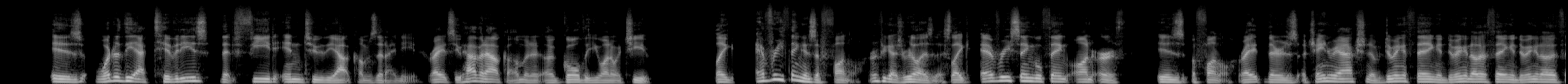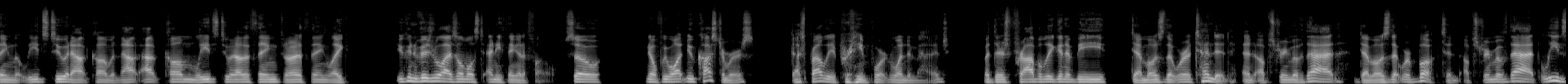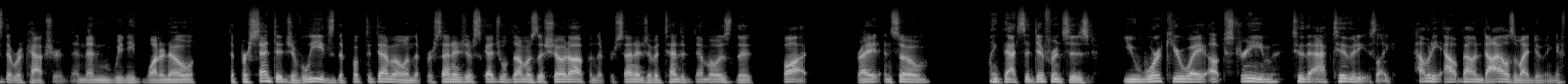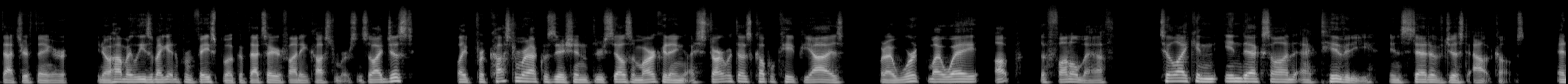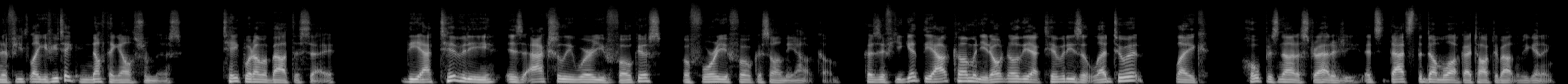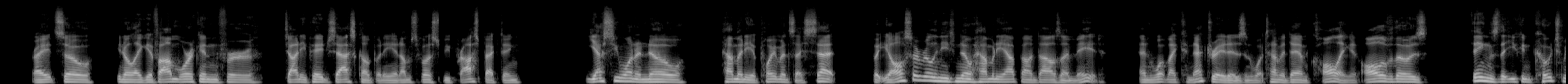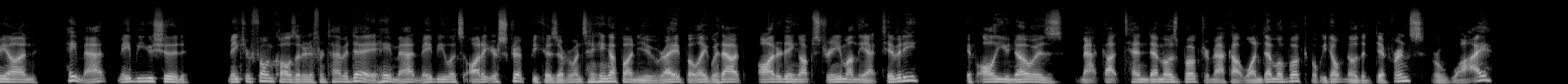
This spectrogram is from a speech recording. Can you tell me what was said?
is what are the activities that feed into the outcomes that I need, right? So you have an outcome and a goal that you want to achieve. Like everything is a funnel. I don't know if you guys realize this. Like every single thing on earth is a funnel, right? There's a chain reaction of doing a thing and doing another thing and doing another thing that leads to an outcome. And that outcome leads to another thing, to another thing. Like you can visualize almost anything in a funnel. So, know, if we want new customers, that's probably a pretty important one to manage. But there's probably going to be demos that were attended and upstream of that, demos that were booked and upstream of that, leads that were captured. And then we need want to know the percentage of leads that booked a demo and the percentage of scheduled demos that showed up and the percentage of attended demos that bought. Right. And so think that's the difference is you work your way upstream to the activities. Like how many outbound dials am I doing if that's your thing? Or, you know, how many leads am I getting from Facebook if that's how you're finding customers? And so I just like for customer acquisition through sales and marketing, I start with those couple KPIs, but I work my way up the funnel math till I can index on activity instead of just outcomes. And if you like, if you take nothing else from this, take what I'm about to say. The activity is actually where you focus before you focus on the outcome. Because if you get the outcome and you don't know the activities that led to it, like hope is not a strategy. It's that's the dumb luck I talked about in the beginning. Right. So, you know, like if I'm working for Johnny Page SaaS company and I'm supposed to be prospecting, yes, you want to know how many appointments I set, but you also really need to know how many outbound dials I made and what my connect rate is and what time of day I'm calling and all of those things that you can coach me on. Hey, Matt, maybe you should make your phone calls at a different time of day. Hey, Matt, maybe let's audit your script because everyone's hanging up on you, right? But like without auditing upstream on the activity, if all you know is Matt got 10 demos booked or Matt got one demo booked, but we don't know the difference or why,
